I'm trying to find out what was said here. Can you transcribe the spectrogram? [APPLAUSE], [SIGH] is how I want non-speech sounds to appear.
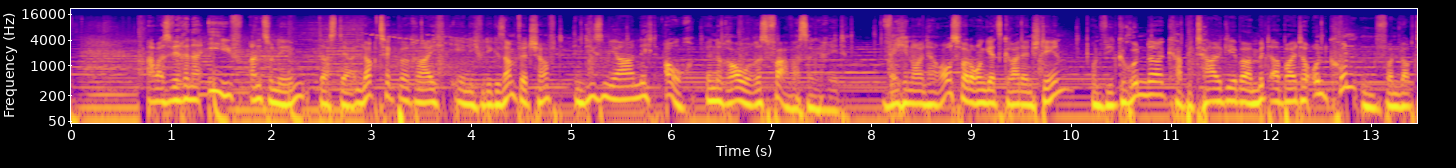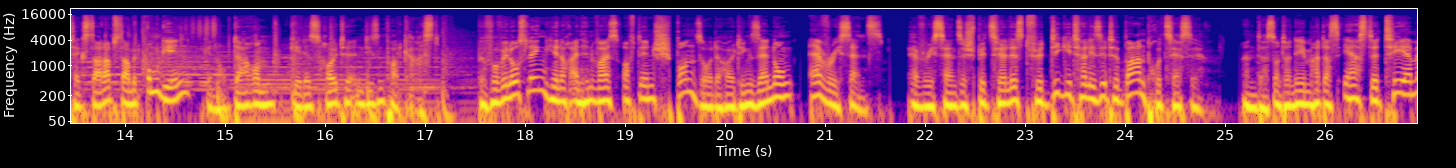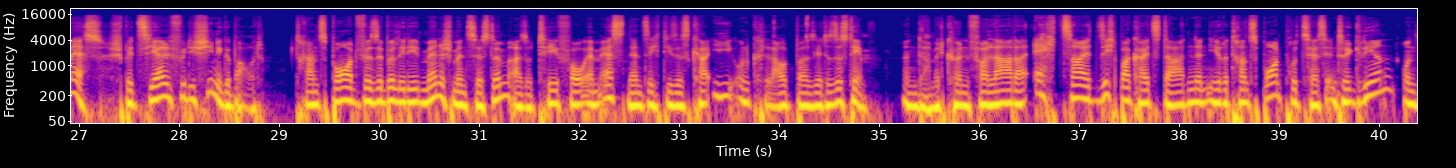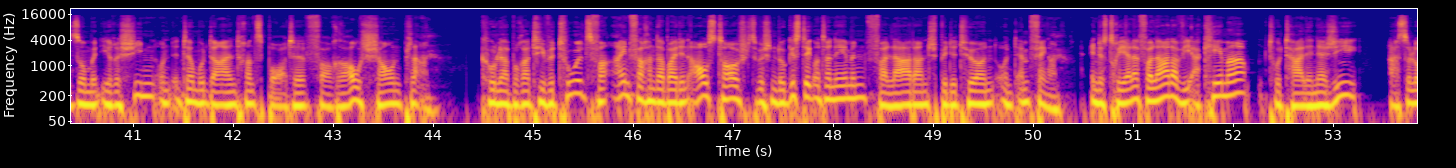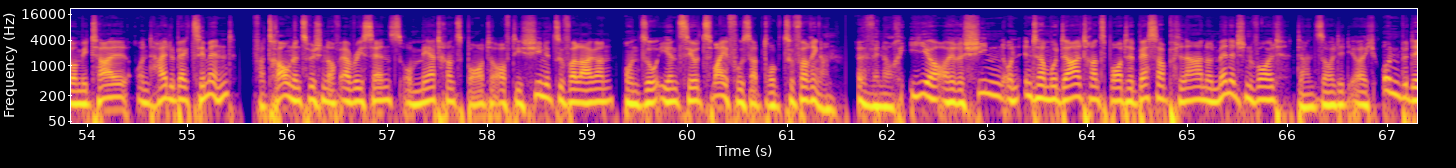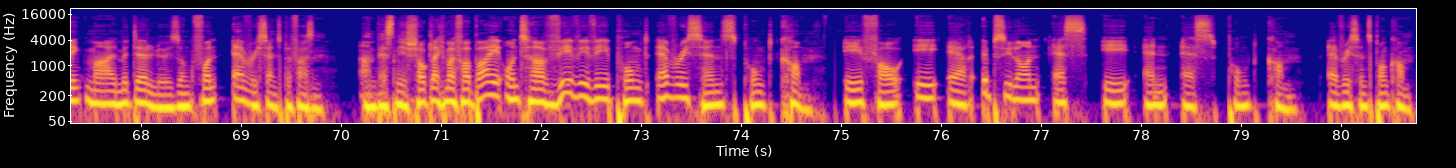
Aber es wäre naiv anzunehmen, dass der Logtech-Bereich, ähnlich wie die Gesamtwirtschaft, in diesem Jahr nicht auch in raueres Fahrwasser gerät. Welche neuen Herausforderungen jetzt gerade entstehen und wie Gründer, Kapitalgeber, Mitarbeiter und Kunden von Logtech-Startups damit umgehen, genau darum geht es heute in diesem Podcast. Bevor wir loslegen, hier noch ein Hinweis auf den Sponsor der heutigen Sendung, EverySense. EverySense ist Spezialist für digitalisierte Bahnprozesse. Und das Unternehmen hat das erste TMS speziell für die Schiene gebaut. Transport Visibility Management System, also TVMS, nennt sich dieses KI- und Cloud-basierte System. Damit können Verlader Echtzeit-Sichtbarkeitsdaten in ihre Transportprozesse integrieren und somit ihre Schienen- und intermodalen Transporte vorausschauend planen. Kollaborative Tools vereinfachen dabei den Austausch zwischen Logistikunternehmen, Verladern, Spediteuren und Empfängern. Industrielle Verlader wie Akema, Total Energie, ArcelorMittal und Heidelberg Zement vertrauen inzwischen auf EverySense, um mehr Transporte auf die Schiene zu verlagern und so ihren CO2-Fußabdruck zu verringern. Wenn auch ihr eure Schienen- und Intermodaltransporte besser planen und managen wollt, dann solltet ihr euch unbedingt mal mit der Lösung von EverySense befassen. Am besten ihr schaut gleich mal vorbei unter www.everysense.com. E V E R Y S E N S.com. everysense.com.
